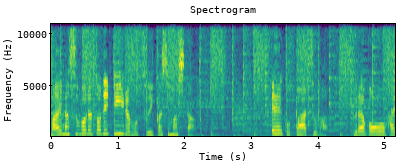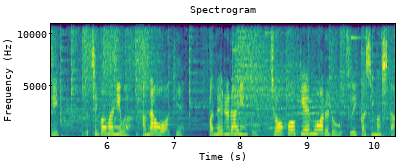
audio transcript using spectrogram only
マイナスボルトディティールも追加しました。A5 パーツは、プラ棒を貼り、内側には穴を開け、パネルラインと長方形モールドを追加しました。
